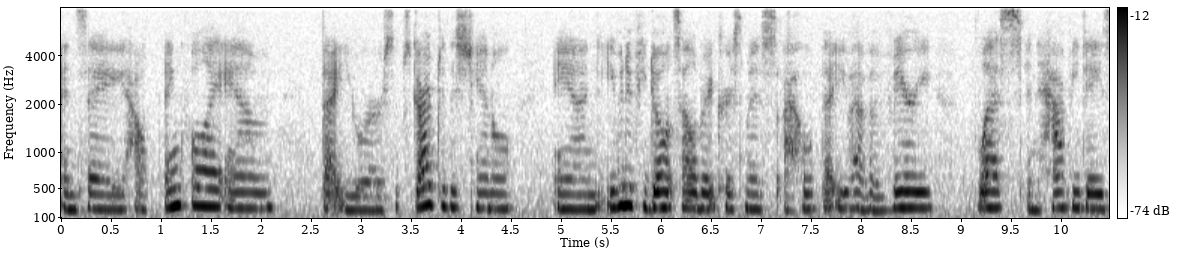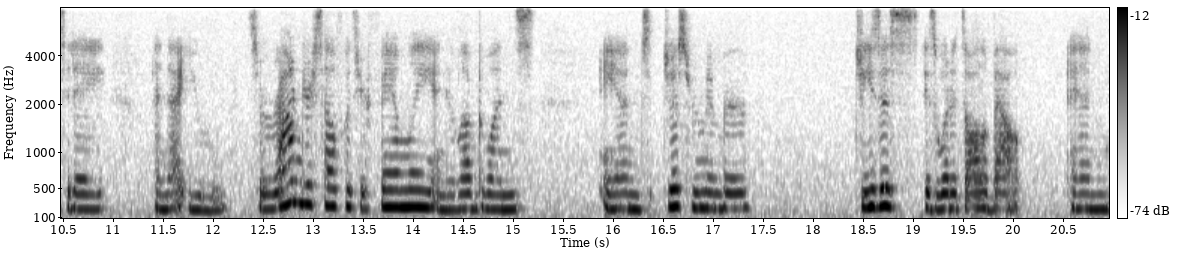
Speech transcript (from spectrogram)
and say how thankful I am that you are subscribed to this channel. And even if you don't celebrate Christmas, I hope that you have a very blessed and happy day today and that you surround yourself with your family and your loved ones. And just remember, Jesus is what it's all about. And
